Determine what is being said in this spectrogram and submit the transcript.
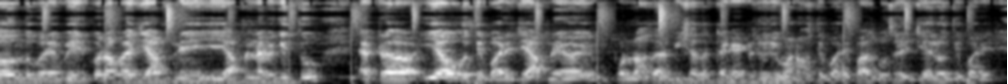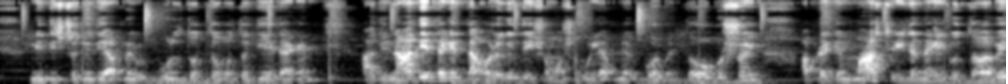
তদন্ত করে বের করা হয় যে আপনি এই, আপনার নামে কিন্তু একটা ইয়াও হতে পারে যে আপনি পনেরো হাজার, বিশ হাজার টাকা একটা জরিমানা হতে পারে, পাঁচ বছরের জেল হতে পারে। নির্দিষ্ট যদি আপনি ভুল তথ্যপত্র দিয়ে থাকেন। আর যদি না দিয়ে থাকেন, তাহলে কিন্তু এই সমস্যাগুলি আপনি করবেন। তো অবশ্যই আপনাকে মাস্ট রিটার্ন দাখিল করতে হবে।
